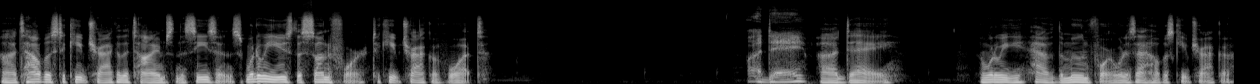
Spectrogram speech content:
uh, to help us to keep track of the times and the seasons. What do we use the sun for? To keep track of what? A day, A day. And what do we have the moon for? What does that help us keep track of?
